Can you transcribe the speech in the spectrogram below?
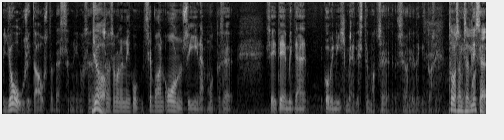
jousitausta tässä. Niin se, Joo. se on semmoinen, niin kuin, se vaan on siinä, mutta se, se ei tee mitään kovin ihmeellistä, mutta se, se on jotenkin tosi Tuo semmoisen lisä,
